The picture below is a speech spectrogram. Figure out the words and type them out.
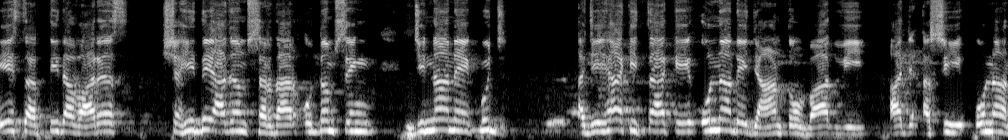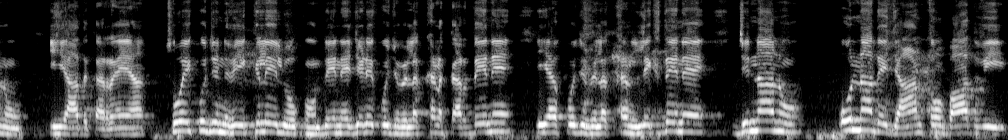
ਇਸ ਧਰਤੀ ਦਾ ਵਾਰਿਸ, ਸ਼ਹੀਦ ਆਜਮ ਸਰਦਾਰ ਉਦਮ ਸਿੰਘ, ਜਿਨ੍ਹਾਂ ਨੇ ਕੁਝ ਅਜਿਹਾ ਕੀਤਾ ਕਿ ਉਹਨਾਂ ਦੇ ਜਾਣ ਤੋਂ ਬਾਅਦ ਵੀ ਅੱਜ ਅਸੀਂ ਉਹਨਾਂ ਨੂੰ ਯਾਦ ਕਰ ਰਹੇ ਹਾਂ। ਸੋ ਇਹ ਕੁਝ ਨਵੇਕਲੇ ਲੋਕ ਹੁੰਦੇ ਨੇ, ਜਿਹੜੇ ਕੁਝ ਵਿਲੱਖਣ ਕਰਦੇ ਨੇ ਜਾਂ ਕੁਝ ਵਿਲੱਖਣ ਲਿਖਦੇ ਨੇ, ਜਿਨ੍ਹਾਂ ਨੂੰ ਉਹਨਾਂ ਦੇ ਜਾਣ ਤੋਂ ਬਾਅਦ ਵੀ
